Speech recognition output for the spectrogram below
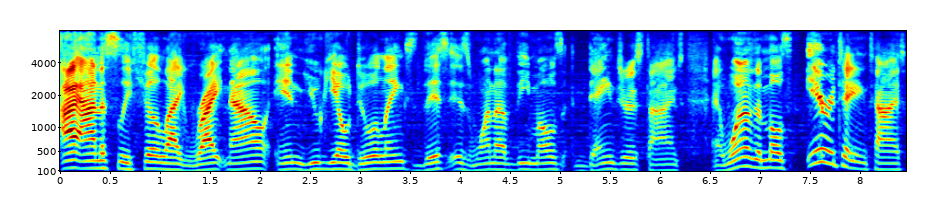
I honestly feel like right now in Yu-Gi-Oh! Duel Links, this is one of the most dangerous times and one of the most irritating times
